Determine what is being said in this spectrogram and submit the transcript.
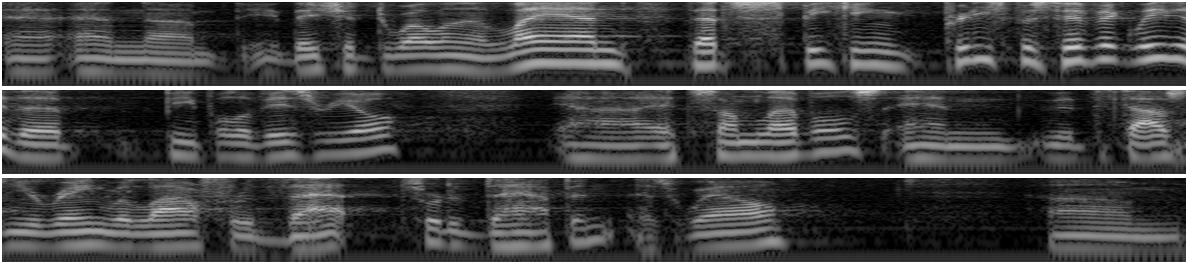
and, and um, they should dwell in a land. That's speaking pretty specifically to the people of Israel uh, at some levels, and the thousand year reign would allow for that sort of to happen as well. Um,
